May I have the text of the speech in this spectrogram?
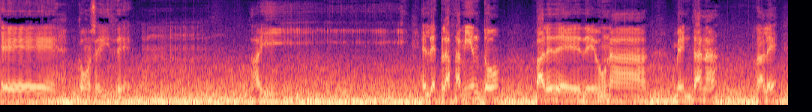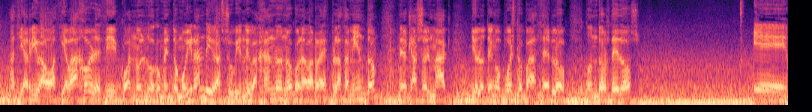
Eh, ¿Cómo se dice? Mm, ahí... El desplazamiento, ¿vale? De, de una ventana ¿vale? Hacia arriba o hacia abajo, es decir, cuando el documento es muy grande y va subiendo y bajando, ¿no? Con la barra de desplazamiento. En el caso del Mac, yo lo tengo puesto para hacerlo con dos dedos. Eh,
